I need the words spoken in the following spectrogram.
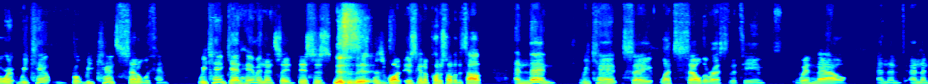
we're we can't, but we can't settle with him. We can't get him and then say this is This is this it. is what is going to put us over the top, and then we can't say let's sell the rest of the team, win now, and then and then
